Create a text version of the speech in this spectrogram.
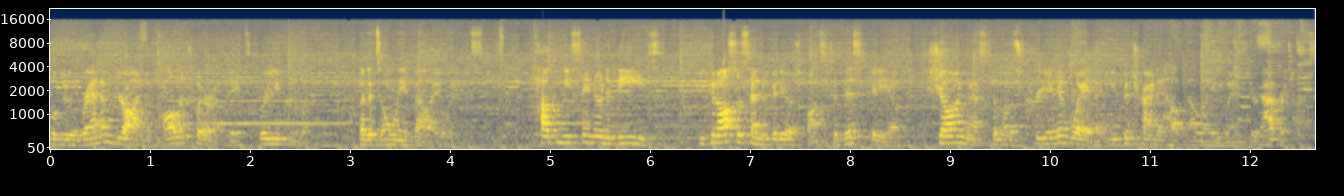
we'll do a random drawing of all the Twitter updates where you can win. But it's only if LA wins. How can you say no to these? You can also send a video response to this video showing us the most creative way that you've been trying to help LA win through advertising.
